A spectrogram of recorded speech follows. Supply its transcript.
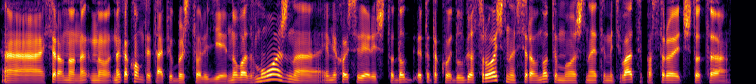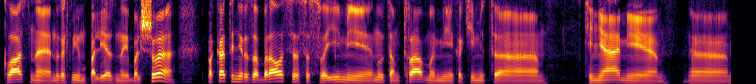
э, все равно на, ну, на каком-то этапе у большинства людей. Но, возможно, и мне хочется верить, что это такое долгосрочно, все равно ты можешь на этой мотивации построить что-то классное, ну, как минимум полезное и большое, пока ты не разобрался со своими, ну, там, травмами, какими-то тенями, э,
